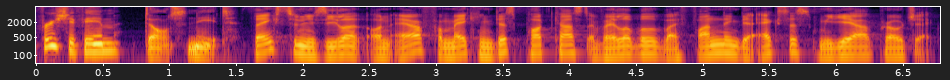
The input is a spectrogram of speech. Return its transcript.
freshfm.net. Thanks to New Zealand On Air for making this podcast available by funding the Access Media project.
